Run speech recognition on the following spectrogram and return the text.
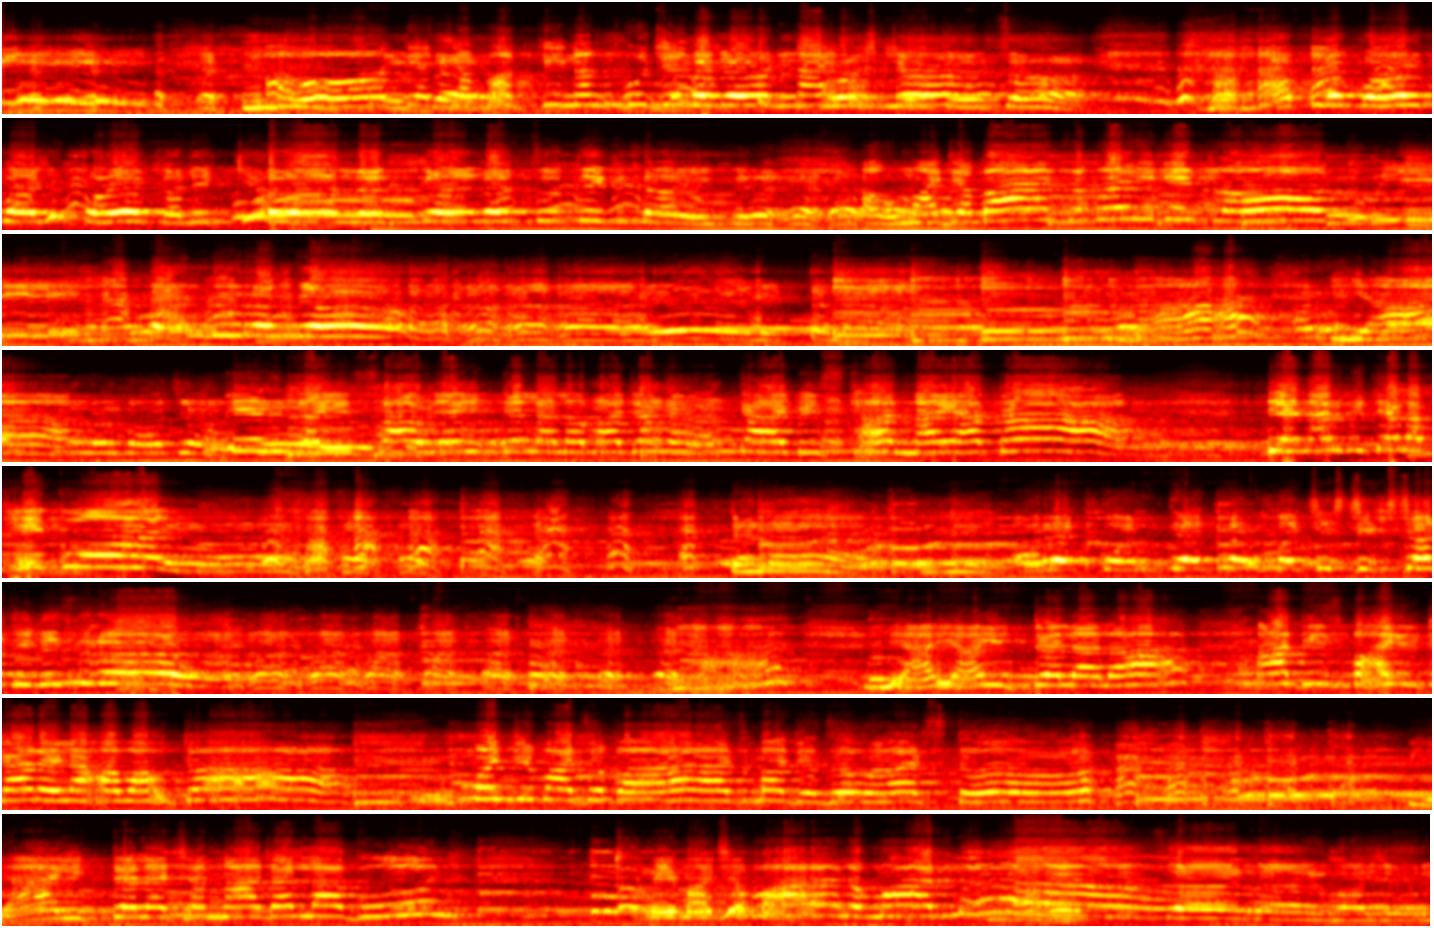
अहो त्याच्या भक्तीनं पूजन नाही विश्वास ठेव आपलं बाळ माझ्या पायाखाली केव्हा आलं कळलं चुकीक नाही ग. अहो माझ्या बाळाचं बळी घेतलं त्याला अरे कोणत्या कर्माची शिक्षा दिलीस रे? या या इट्टलाला आधीच बाहेर काढायला हवा होता. म्हणजे माझं बाळ आज माझ्या जवळ असत. या इट्टलाच्या नादा लागून तुम्ही माझ्या बाळाला मारलं. माझ्यावर.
